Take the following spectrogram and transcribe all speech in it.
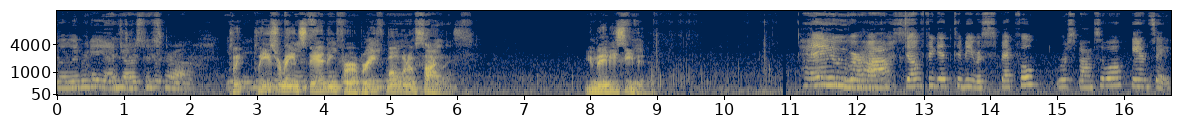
liberty and justice for all. Please remain standing for a brief moment of silence. You may be seated. Hey Hoover Hawks, don't forget to be respectful, responsible, and safe.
